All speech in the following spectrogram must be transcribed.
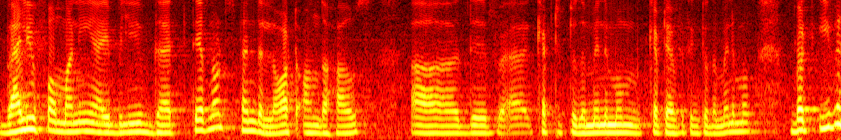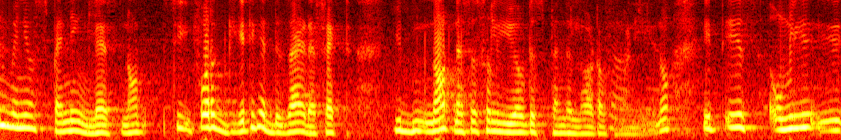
value for money, I believe that they have not spent a lot on the house. Uh, they've uh, kept it to the minimum, kept everything to the minimum. But even when you're spending less, not see for getting a desired effect, you not necessarily you have to spend a lot of money. You know, it is only uh,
